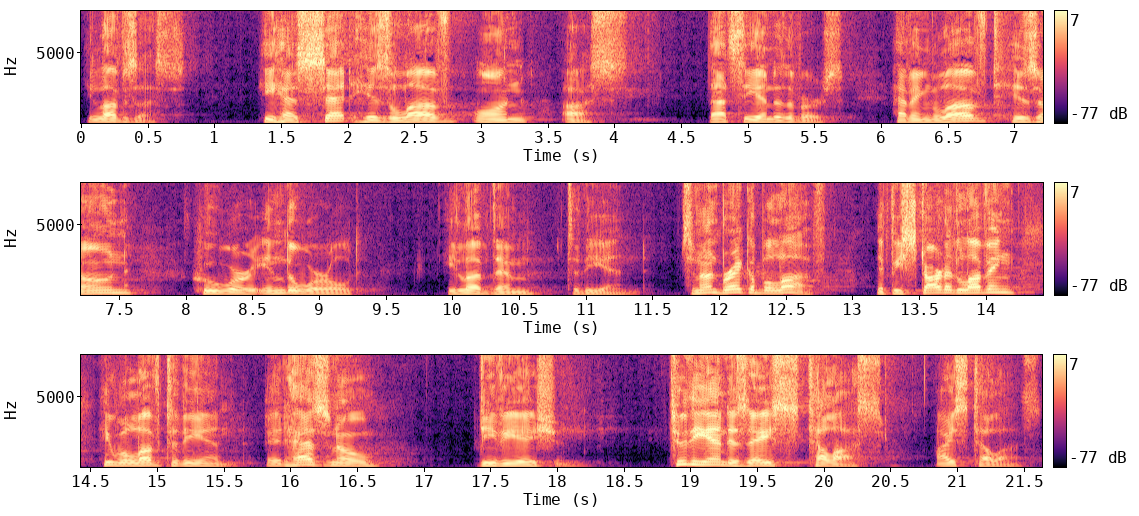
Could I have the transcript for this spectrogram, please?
He loves us. He has set his love on us. That's the end of the verse. Having loved his own who were in the world, he loved them to the end. It's an unbreakable love. If he started loving, he will love to the end. It has no deviation. To the end is eis telos, eis telos.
